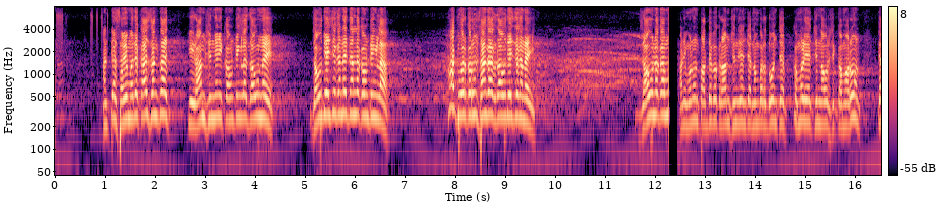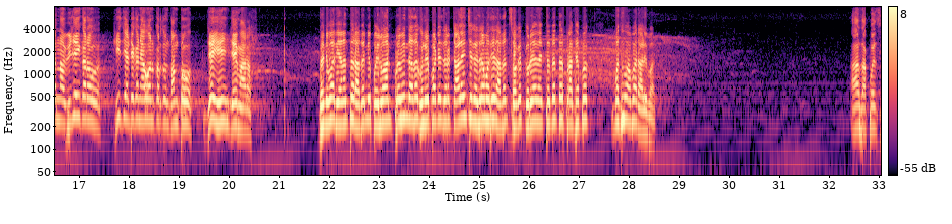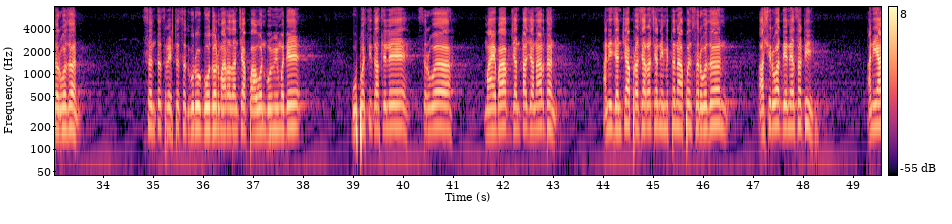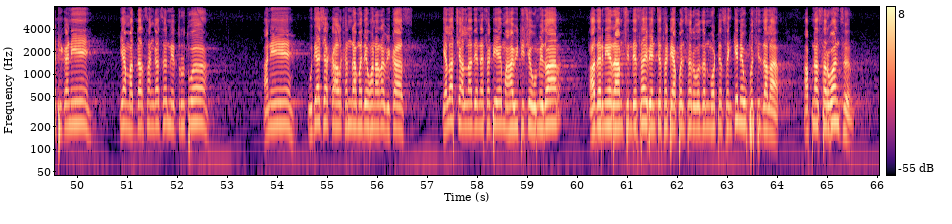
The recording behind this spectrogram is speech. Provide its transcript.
आणि त्या सभेमध्ये काय सांगतायत? की राम शिंदेनी काउंटिंगला जाऊ नये. जाऊ द्यायचे का नाही त्यांना काउंटिंगला हात वर करून सांगा जाऊ द्यायचं का नाही? जाऊ नका आणि म्हणून प्राध्यापक राम शिंदे यांच्या नंबर दोनच्या कमळ या चिन्हावर शिक्का मारून त्यांना विजयी करावं हीच या ठिकाणी आवाहन करतो थांबतो. जय हिंद जय महाराष्ट्र. धन्यवाद. यानंतर आदरणीय पैलवान प्रवीण दादा घोले पाटील जरा टाळ्यांच्या गजरामध्ये दादांचं स्वागत करूया. आणि तदनंतर प्राध्यापक मधु आबा राळेबाद. आज आपण सर्वजण संत श्रेष्ठ सद्गुरू गोदड महाराजांच्या पावनभूमीमध्ये उपस्थित असलेले सर्व मायबाप जनता जनार्दन आणि ज्यांच्या प्रचाराच्या निमित्तानं आपण सर्वजण आशीर्वाद देण्यासाठी आणि या ठिकाणी या मतदारसंघाचं नेतृत्व आणि उद्याच्या कालखंडामध्ये होणारा विकास याला चालना देण्यासाठी महायुतीचे उमेदवार आदरणीय राम शिंदेसाहेब यांच्यासाठी आपण सर्वजण मोठ्या संख्येने उपस्थित झाला. आपणा सर्वांचं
